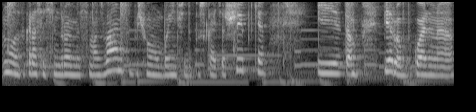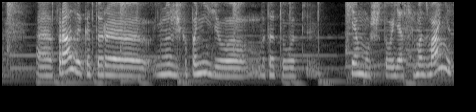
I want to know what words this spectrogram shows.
ну, как раз о синдроме самозванца, почему мы боимся допускать ошибки. И там первая буквально э, фраза, которая немножечко понизила вот эту вот тему, что я самозванец,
